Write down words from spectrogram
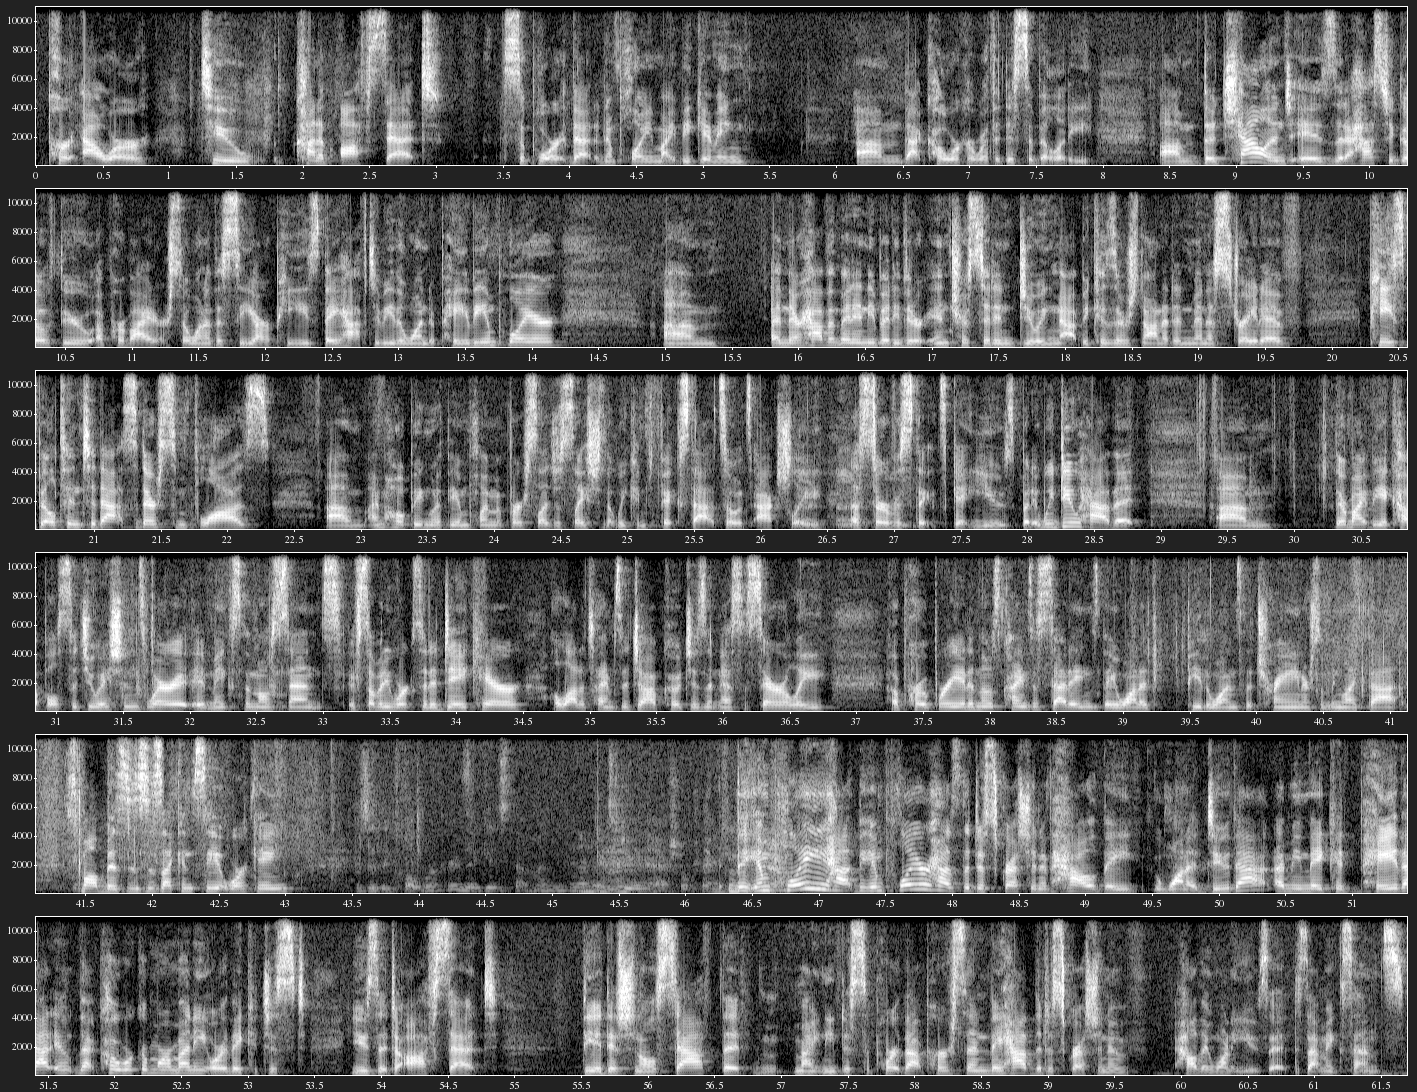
per hour to kind of offset support that an employee might be giving um, that coworker with a disability. Um, the challenge is that it has to go through a provider. So one of the CRPs, they have to be the one to pay the employer. Um, and there haven't been anybody that are interested in doing that because there's not an administrative piece built into that. So there's some flaws. Um, I'm hoping with the Employment First legislation that we can fix that so it's actually a service that's get used. But we do have it. Um, there might be a couple situations where it, it makes the most sense. If somebody works at a daycare, a lot of times the job coach isn't necessarily appropriate in those kinds of settings. They want to be the ones that train or something like that. Small businesses, I can see it working. Is it the coworker that gets that money then, that's doing the actual training? The employee, ha- the employer has the discretion of how they want to do that. I mean, they could pay that, that coworker more money, or they could just use it to offset the additional staff that m- might need to support that person. They have the discretion of how they want to use it. Does that make sense?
